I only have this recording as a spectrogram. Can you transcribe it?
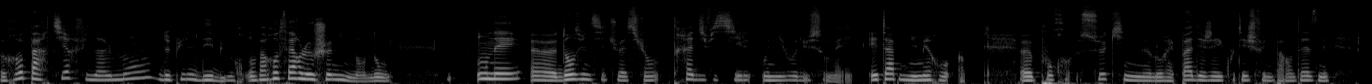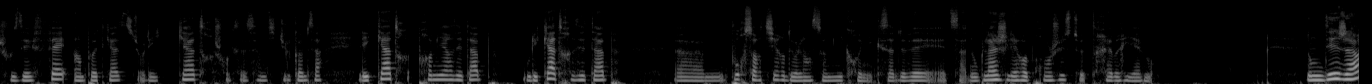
repartir finalement depuis le début. On va refaire le cheminement. Donc, on est euh, dans une situation très difficile au niveau du sommeil. Étape numéro 1. Euh, pour ceux qui ne l'auraient pas déjà écouté, je fais une parenthèse, mais je vous ai fait un podcast sur les quatre, je crois que ça s'intitule comme ça, les quatre premières étapes, ou les quatre étapes euh, pour sortir de l'insomnie chronique. Ça devait être ça. Donc là, je les reprends juste très brièvement. Donc déjà,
